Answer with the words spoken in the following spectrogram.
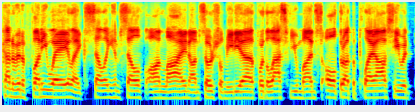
kind of in a funny way, like selling himself online on social media for the last few months, all throughout the playoffs. He would,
